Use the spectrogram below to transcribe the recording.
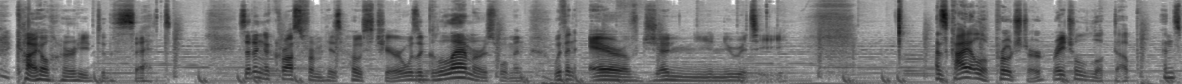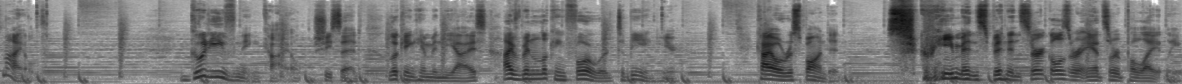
Kyle hurried to the set. Sitting across from his host chair was a glamorous woman with an air of genuinity. As Kyle approached her, Rachel looked up and smiled. Good evening, Kyle, she said, looking him in the eyes. I've been looking forward to being here. Kyle responded, Scream and spin in circles or answer politely.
